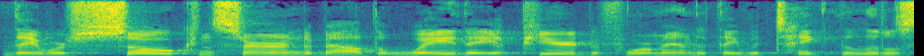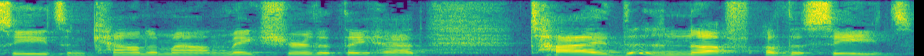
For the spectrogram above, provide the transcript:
they were so concerned about the way they appeared before men that they would take the little seeds and count them out and make sure that they had tithed enough of the seeds.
